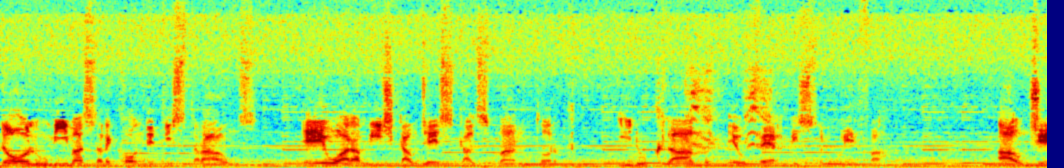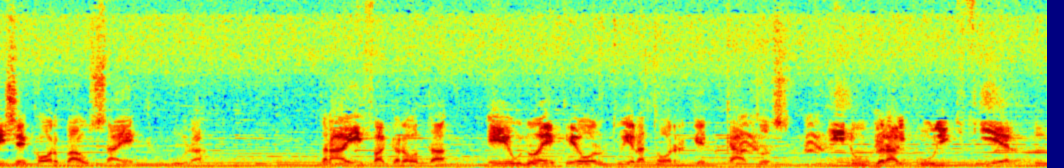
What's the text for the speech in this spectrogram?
non umimas reconditis trauns, eu arabis cauges calsmantorc, inuclam eu perdis ruefa. Augege corbaus saec cura. Traefa grota, eu noece ortuira torge catos, in ugral culit fierdu,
